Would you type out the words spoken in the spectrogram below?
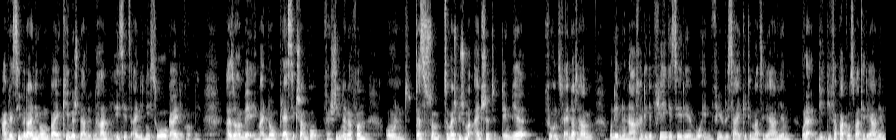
Aggressive Reinigung bei chemisch behandelten Haaren ist jetzt eigentlich nicht so geil, die Kombi. Also haben wir eben ein No-Plastic-Shampoo, verschiedene davon. Und das ist schon, zum Beispiel schon mal ein Schritt, den wir für uns verändert haben und eben eine nachhaltige Pflegeserie, wo eben viel recycelte Materialien oder die, die Verpackungsmaterialien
